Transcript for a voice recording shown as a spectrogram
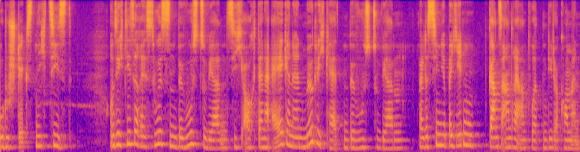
wo du steckst, nicht siehst. Und sich dieser Ressourcen bewusst zu werden, sich auch deiner eigenen Möglichkeiten bewusst zu werden. Weil das sind ja bei jedem ganz andere Antworten, die da kommen.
